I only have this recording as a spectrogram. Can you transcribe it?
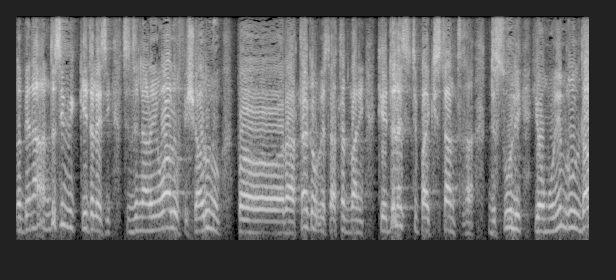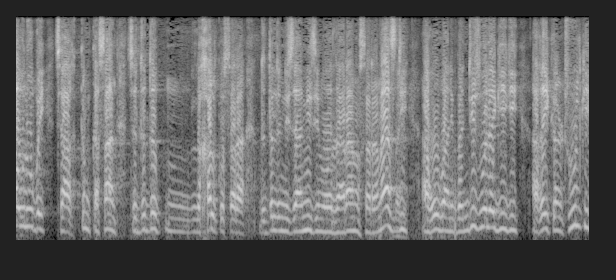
نو بناً داسې کېدلای شي چې د نړیوالو فشارونو په راتګ او وساطت باندې کېدلای شي چې پاکستان ته د سولې یو مهم رول دا ولوبي چې هغه کوم کسان چې د ده له خلکو سره د ده له نظامي ذمهوردارانو سره ناست دي هغو باندې بندیز ولګېږي هغه یې کنټرول کړي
